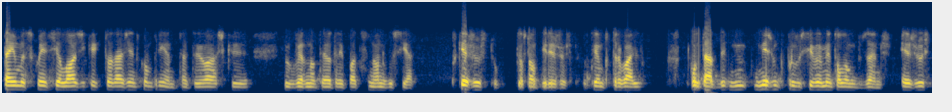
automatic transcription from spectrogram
tem uma sequência lógica que toda a gente compreende. Portanto, eu acho que o Governo não tem outra hipótese de não negociar porque é justo. O que eles estão a pedir é justo. O tempo de trabalho contado, mesmo que progressivamente ao longo dos anos, é justo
